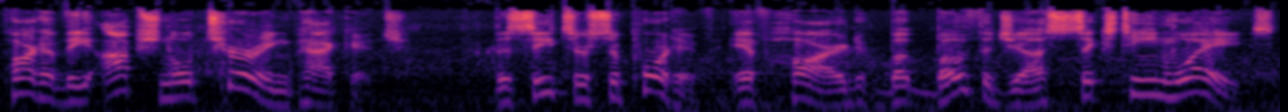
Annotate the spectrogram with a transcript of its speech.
part of the optional touring package. The seats are supportive, if hard, but both adjust 16 ways.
